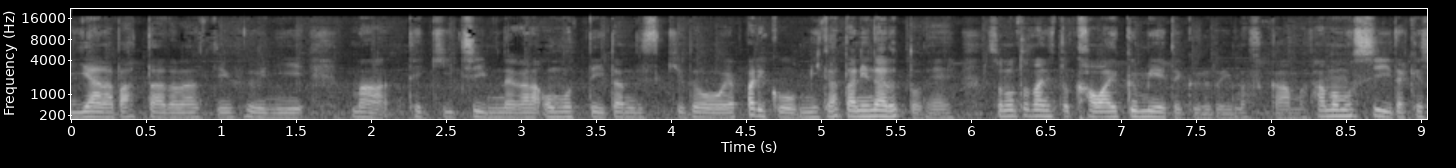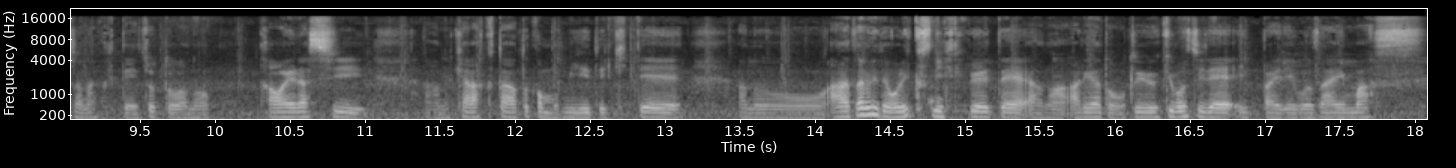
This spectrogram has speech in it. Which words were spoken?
嫌なバッターだなっていう風にまあ敵チームながら思っていたんですけどやっぱりこう味方になるとねその隣にちょっと可愛く見えてくると言いますか、まあ、頼もしいだけじゃなくてちょっとあの可愛らしいあのキャラクターとかも見えてきてあの改めてオリックスに来てくれてあのありがとうという気持ちでいっぱいでございます。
